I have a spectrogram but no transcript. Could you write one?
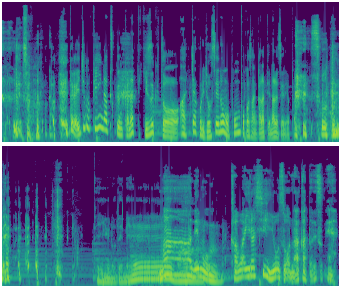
そう。だから一度ピーナッツくんかなって気づくと、あ、じゃあこれ女性の方もポンポコさんかなってなるんですよね、やっぱり。そうね。っていうのでね。まあでもうん可愛らしい要素はなかったですね。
